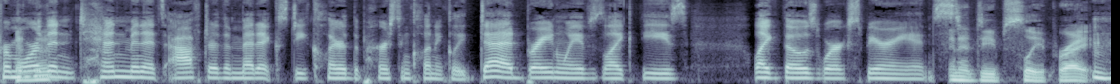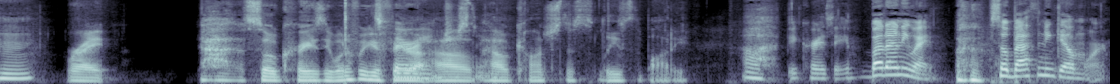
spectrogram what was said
for more then- than 10 minutes after the medics declared the person clinically dead, brain waves like these, like those were experienced. in a deep sleep right. Hmm right. God, that's so crazy. What if we could It's figure out how how consciousness leaves the body? Oh, it'd be crazy. But anyway, so Bethany Gilmore,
